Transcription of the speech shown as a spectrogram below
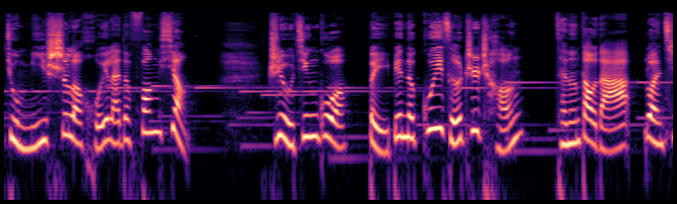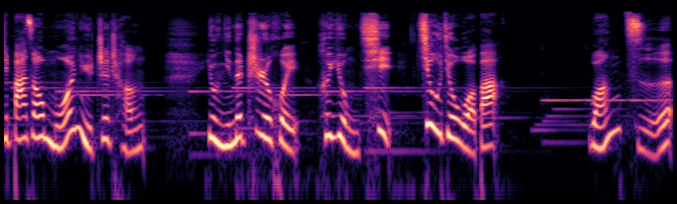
就迷失了回来的方向，只有经过北边的规则之城，才能到达乱七八糟魔女之城。用您的智慧和勇气救救我吧，王子。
